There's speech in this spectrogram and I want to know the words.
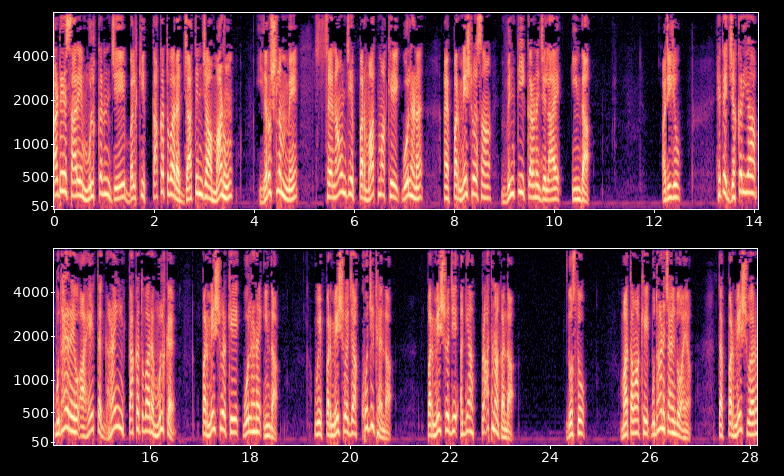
ॾाढे सारे मुल्कनि जे बल्कि ताक़तवर जातियुनि जा माण्हू यरुशलम में सेनाउनि जे परमात्मा खे ॻोल्हण ऐं परमेश्वर सां विनती करण जे लाइ ईंदा अजीजो हिते जकरिया ॿुधाए रहियो आहे त घणेई ताक़तवर मुल्क़ परमेश्वर खे ॻोल्हण ईंदा उहे परमेश्वर जा खोजी ठहंदा परमेश्वर जे अॻियां प्रार्थना कंदा दोस्तो मां तव्हां खे ॿुधाइण चाहिंदो आहियां त परमेश्वर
